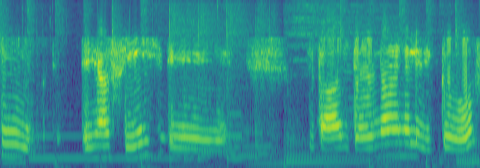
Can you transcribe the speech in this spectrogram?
Sí, es así. Eh, estaba interna en el edicto 2,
